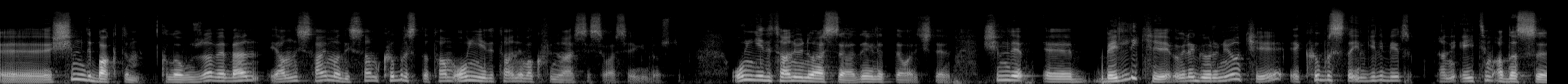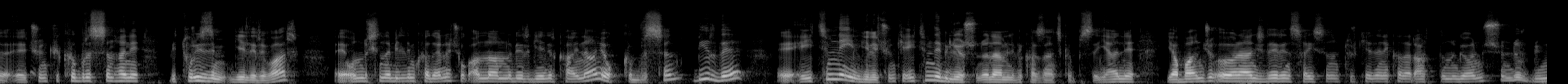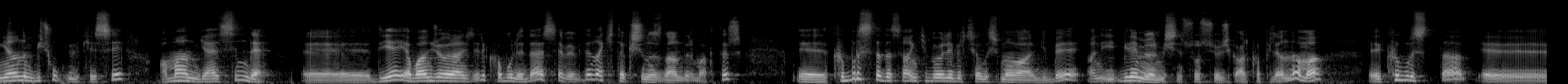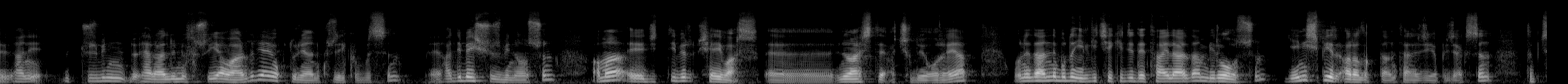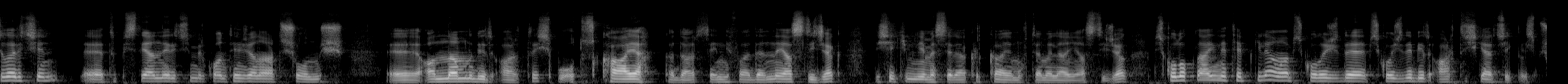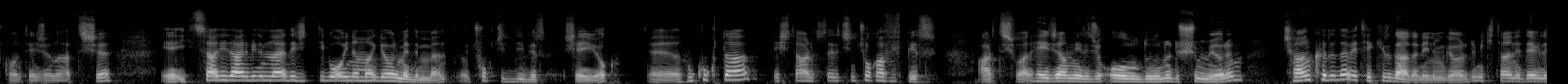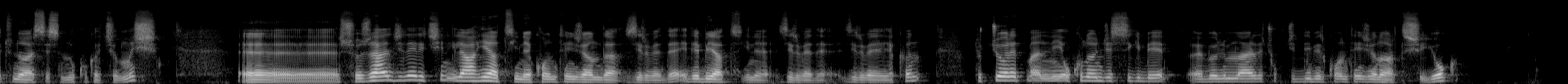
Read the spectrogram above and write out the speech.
E, şimdi baktım kılavuza ve ben yanlış saymadıysam Kıbrıs'ta tam 17 tane vakıf üniversitesi var sevgili dostum. 17 tane üniversite var, devlet de var içlerinde. Şimdi e, belli ki öyle görünüyor ki e, Kıbrıs'la ilgili bir hani eğitim adası. E, çünkü Kıbrıs'ın hani bir turizm geliri var. E, onun dışında bildiğim kadarıyla çok anlamlı bir gelir kaynağı yok Kıbrıs'ın. Bir de eğitimle ilgili çünkü eğitim de biliyorsun önemli bir kazanç kapısı. Yani yabancı öğrencilerin sayısının Türkiye'de ne kadar arttığını görmüşsündür. Dünyanın birçok ülkesi aman gelsin de e, diye yabancı öğrencileri kabul eder. Sebebi de nakit akışını hızlandırmaktır. E, Kıbrıs'ta da sanki böyle bir çalışma var gibi. Hani bilemiyorum işin sosyolojik arka planını ama e, Kıbrıs'ta e, hani 300 bin herhalde nüfusu ya vardır ya yoktur yani Kuzey Kıbrıs'ın. E, hadi 500 bin olsun ama e, ciddi bir şey var. E, üniversite açılıyor oraya. O nedenle bu da ilgi çekici detaylardan biri olsun. Geniş bir aralıktan tercih yapacaksın. Tıpçılar için, e, tıp isteyenler için bir kontenjan artışı olmuş. E, anlamlı bir artış. Bu 30K'ya kadar senin ifadenle yaslayacak. Diş hekimliği mesela 40K'ya muhtemelen yaslayacak. Psikologlar yine tepkili ama psikolojide psikolojide bir artış gerçekleşmiş kontenjan artışı. E, iktisadi idari bilimlerde ciddi bir oynama görmedim ben. Çok ciddi bir şey yok. E, hukukta eşit ağırlıklar için çok hafif bir artış var. Heyecan verici olduğunu düşünmüyorum. Çankırı'da ve Tekirdağ'da benim gördüğüm iki tane devlet üniversitesinde hukuk açılmış. Ee, sözelciler için ilahiyat yine kontenjanda zirvede, edebiyat yine zirvede, zirveye yakın. Türkçe öğretmenliği okul öncesi gibi e, bölümlerde çok ciddi bir kontenjan artışı yok.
